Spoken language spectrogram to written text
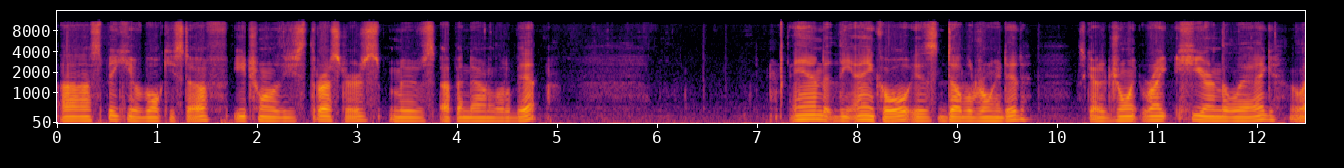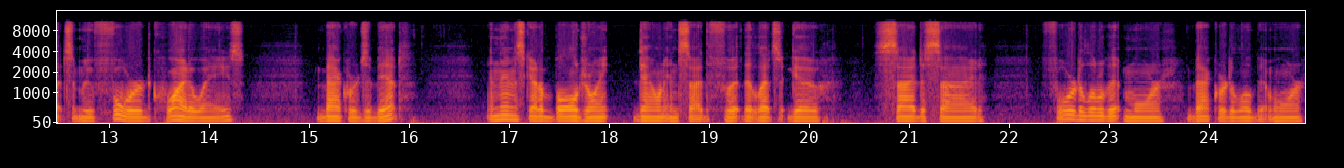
Uh, speaking of bulky stuff, each one of these thrusters moves up and down a little bit. And the ankle is double jointed. It's got a joint right here in the leg that lets it move forward quite a ways, backwards a bit, and then it's got a ball joint down inside the foot that lets it go side to side, forward a little bit more, backward a little bit more,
